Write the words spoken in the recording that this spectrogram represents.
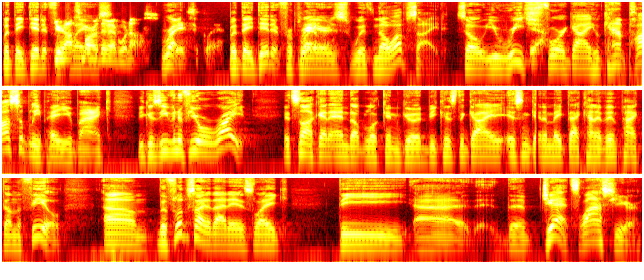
But they did it for You're not players, smarter than everyone else, right? Basically, but they did it for players with no upside. So you reached yeah. for a guy who can't possibly pay you back because even if you were right, it's not going to end up looking good because the guy isn't going to make that kind of impact on the field. Um, the flip side of that is like the uh, the Jets last year,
